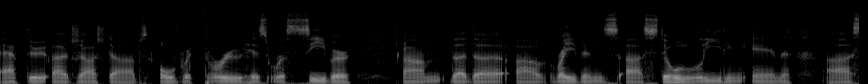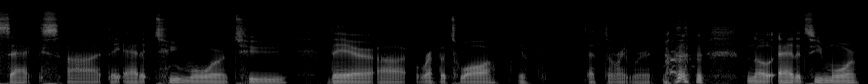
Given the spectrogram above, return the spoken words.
after uh, Josh Dobbs overthrew his receiver Um, the the uh, Ravens uh, still leading in uh, sacks. Uh, they added two more to their uh, repertoire, if that's the right word. no, added two more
